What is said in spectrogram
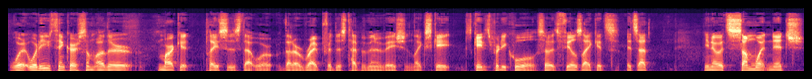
What What do you think are some other marketplaces that were that are ripe for this type of innovation? Like skate, skate's pretty cool. So it feels like it's it's at, you know, it's somewhat niche,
